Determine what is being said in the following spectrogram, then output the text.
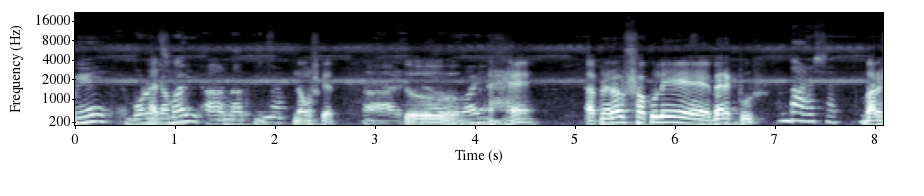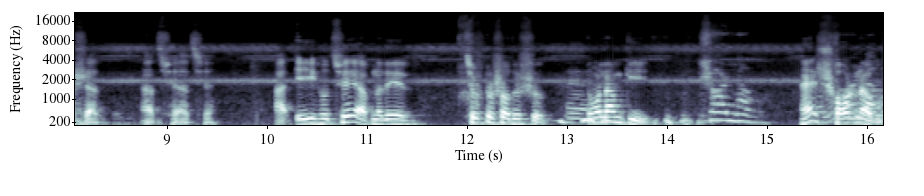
মেয়ে বড় আচ্ছা। জামাই আর নাতি। নমস্কার। তো হ্যাঁ আপনারাও সকলে ব্যারাকপুর? বারাসাত। বারাসাত। আচ্ছা আচ্ছা। আর এই হচ্ছে আপনাদের ছোট্ট সদস্য। তোমার নাম কি? হ্যাঁ স্বর্ণাব।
